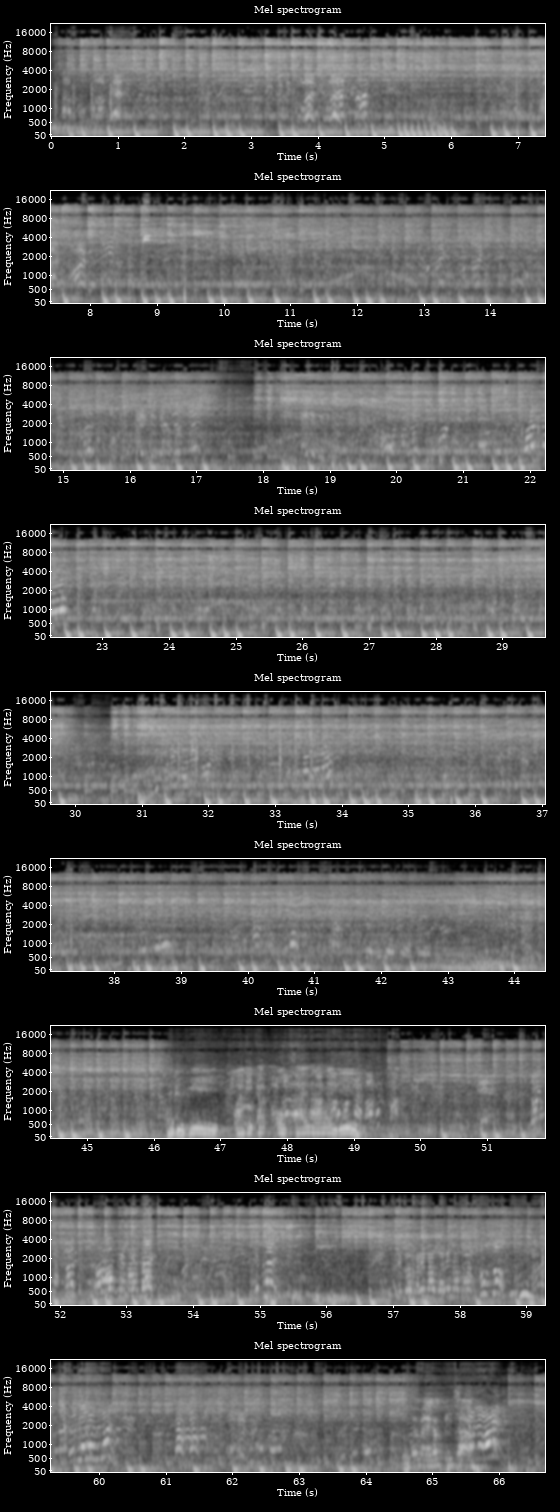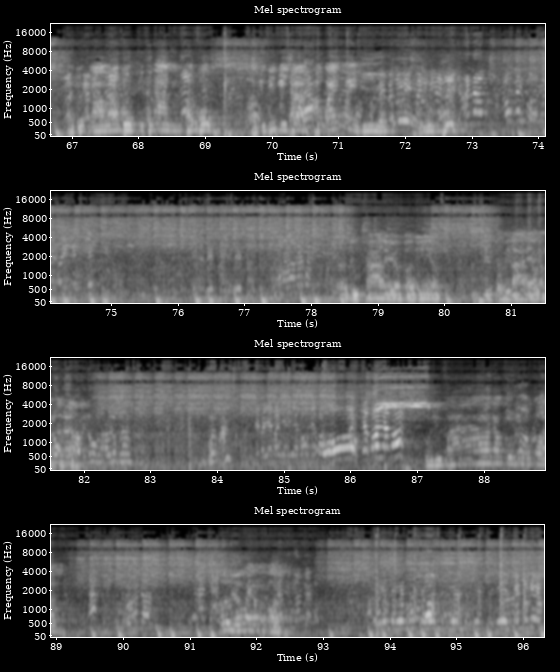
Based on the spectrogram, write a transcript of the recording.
อยู่ที่วานิชครับอกซ้ายมาไม่ดีโอเคหน่อยเลยเก็บเลยเล่นบอลก่อนเล่นบอลก่อนเล่นบอลก่อนสู้สู้ผมไม่ไปครับปีชามายุดยาวนะบนปิดทางด้านขอนพงศ์มาอยู่ที่ปีชาพักไว้ไม่ดีครับลูกพุ่ง ดูช้าเลยครับตอนนี้ครับเรื่องกับเวลาแล้วครับลูกสั้นึงนเอาไปลูกเอาไปลูกนึงๆดูดีฟ้าครับตูนอุปกรณ์ก็เหลืองไปครับอุปกรณ์ใจเย็นใจเย็นครับใจเย็นใจเย็นใจเย็นใจเย็นเอ็มตรงนี้เอ็ม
